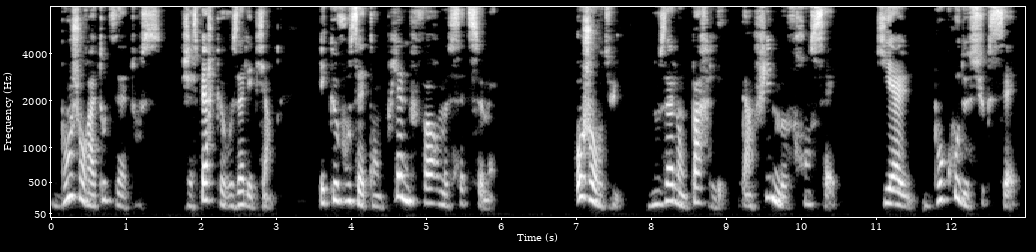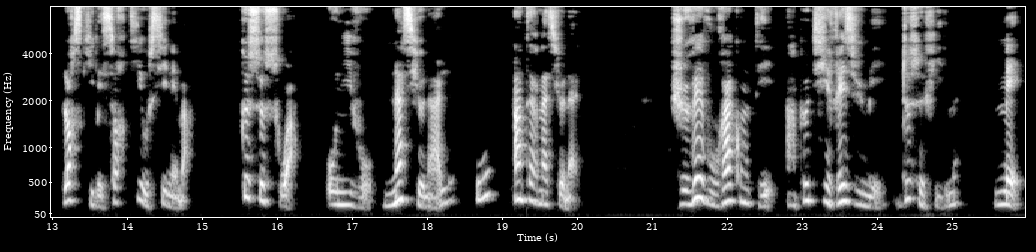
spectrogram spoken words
Bonjour à toutes et à tous. J'espère que vous allez bien et que vous êtes en pleine forme cette semaine. Aujourd'hui, nous allons parler d'un film français qui a eu beaucoup de succès lorsqu'il est sorti au cinéma, que ce soit au niveau national ou international. Je vais vous raconter un petit résumé de ce film, mais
